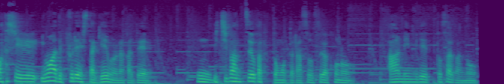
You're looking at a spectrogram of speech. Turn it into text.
私、今までプレイしたゲームの中で、うん。一番強かったと思ったラスボスがこの、アンリミテッドサガの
